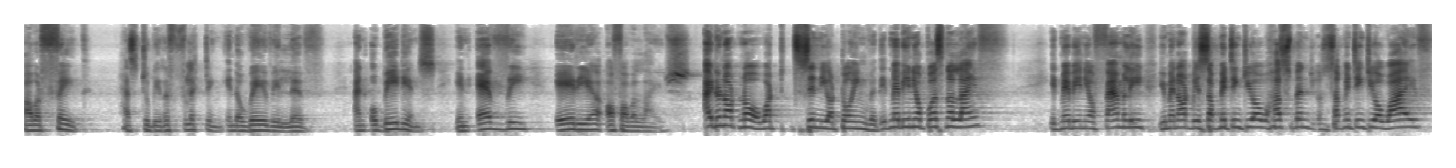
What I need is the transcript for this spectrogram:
Our faith has to be reflecting in the way we live and obedience in every area of our lives. I do not know what sin you're toying with. It may be in your personal life, it may be in your family. You may not be submitting to your husband, submitting to your wife.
